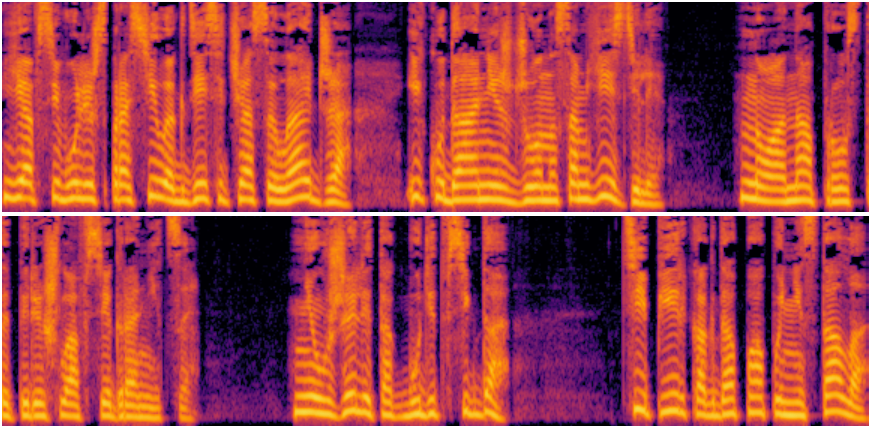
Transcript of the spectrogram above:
Я всего лишь спросила, где сейчас Элайджа и куда они с Джонасом ездили. Но она просто перешла все границы. Неужели так будет всегда? Теперь, когда папы не стало,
